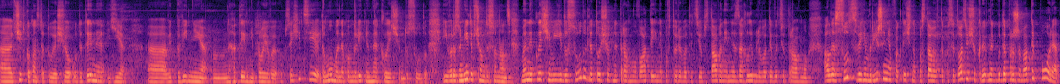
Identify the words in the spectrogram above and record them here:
е, чітко констатує, що у дитини є. Е, Відповідні негативні прояви у психіці, тому ми неповнолітню не кличемо до суду. І ви розумієте, в чому дисонанс? Ми не кличемо її до суду для того, щоб не травмувати і не повторювати ці обставини, і не заглиблювати в цю травму. Але суд своїм рішенням фактично поставив таку ситуацію, що кривник буде проживати поряд.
